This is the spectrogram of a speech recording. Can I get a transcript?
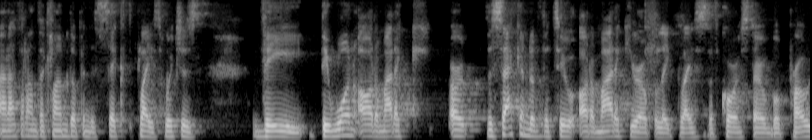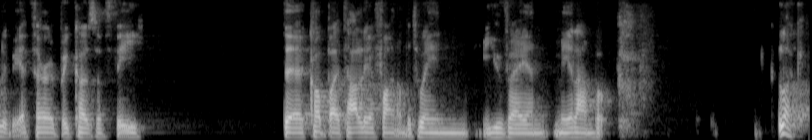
and Atalanta climbed up into sixth place, which is the the one automatic or the second of the two automatic Europa League places. Of course, there will probably be a third because of the the Coppa Italia final between Juve and Milan. But look,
